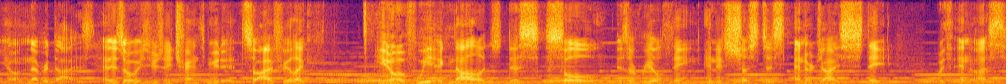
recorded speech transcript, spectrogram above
you know, never dies and is always usually transmuted. So I feel like, you know, if we acknowledge this soul is a real thing and it's just this energized state within us,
